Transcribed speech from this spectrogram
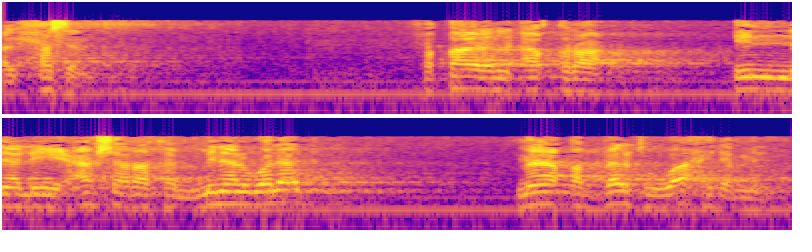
الحسن. فقال الأقرع إن لي عشرة من الولد ما قبلت واحدا منهم.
